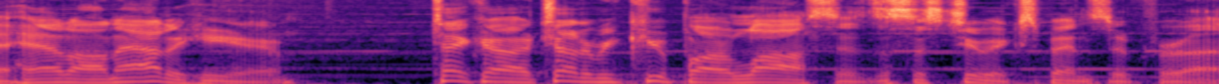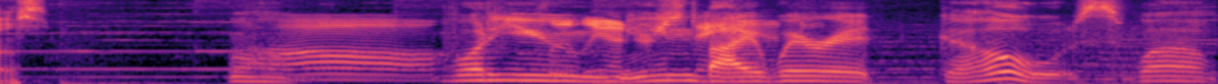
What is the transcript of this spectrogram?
to head on out of here. Take our try to recoup our losses. This is too expensive for us. Well, Oh. what do you completely mean by where it goes? Well,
